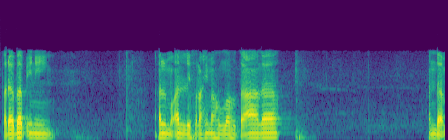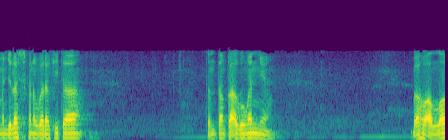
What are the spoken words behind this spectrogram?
Pada bab ini Al-Muallif rahimahullahu taala hendak menjelaskan kepada kita tentang keagungannya. Bahwa Allah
